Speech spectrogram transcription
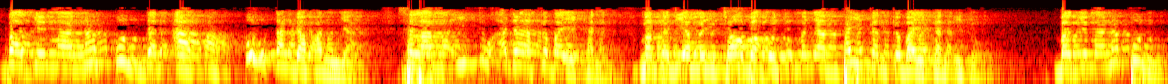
Bagaimanapun dan apapun tanggapannya. Selama itu adalah kebaikan. Maka dia mencoba untuk menyampaikan kebaikan itu bagaimanapun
